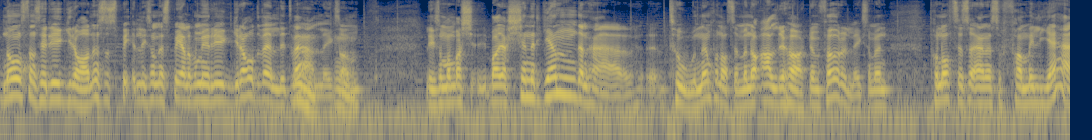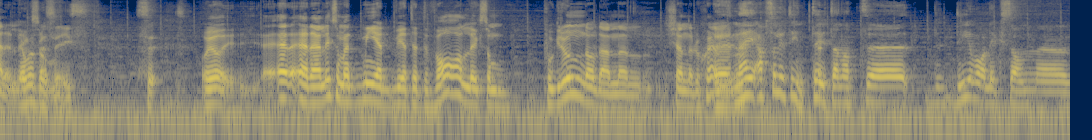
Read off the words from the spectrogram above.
någonstans i ryggraden så spe, liksom den spelar på min ryggrad väldigt väl mm, liksom. Mm. Liksom man bara, bara, jag känner igen den här tonen på något sätt men har aldrig hört den förr liksom. Men på något sätt så är den så familjär liksom. Ja men liksom. precis. Så... Och jag, är, är det liksom ett medvetet val liksom på grund av den, eller känner du själv? Uh, nej, absolut inte, utan att uh, det var liksom... Uh,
